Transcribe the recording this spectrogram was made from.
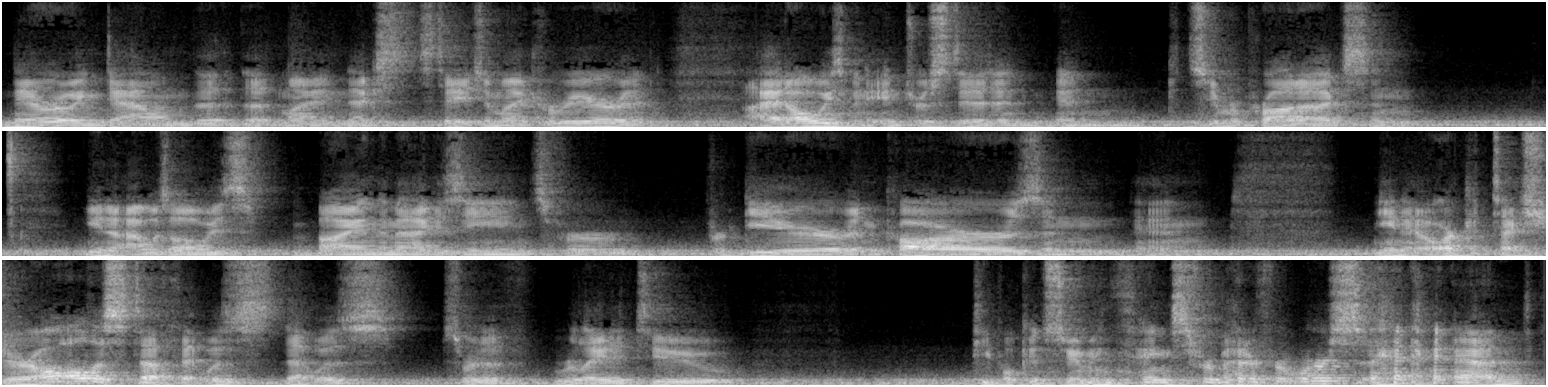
narrowing down the, the, my next stage in my career. And I had always been interested in, in consumer products, and you know, I was always buying the magazines for for gear and cars and and you know architecture, all the stuff that was that was sort of related to people consuming things for better for worse, and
